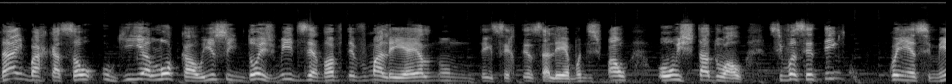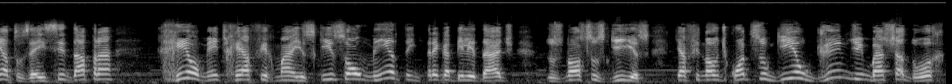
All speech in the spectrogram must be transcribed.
na embarcação, o guia local. Isso em 2019 teve uma lei, ela não tem certeza se a lei é municipal ou estadual. Se você tem conhecimentos aí, se dá para realmente reafirmar isso, que isso aumenta a empregabilidade dos nossos guias, que afinal de contas o guia é o grande embaixador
